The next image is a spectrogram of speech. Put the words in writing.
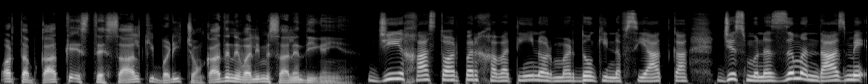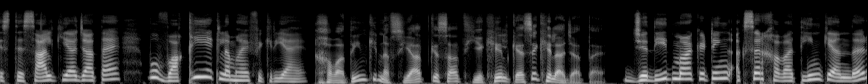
اور طبقات کے استحصال کی بڑی چونکا دینے والی مثالیں دی گئی ہیں۔ جی خاص طور پر خواتین اور مردوں کی نفسیات کا جس منظم انداز میں استحصال کیا جاتا ہے وہ واقعی ایک لمحہ فکریہ ہے۔ خواتین کی نفسیات کے ساتھ یہ کھیل کیسے کھیلا جاتا ہے؟ جدید مارکیٹنگ اکثر خواتین کے اندر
